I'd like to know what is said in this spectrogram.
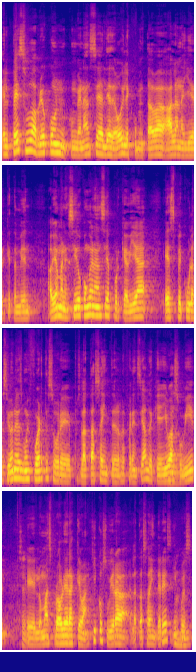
el, peso abrió con, con, ganancia el día de hoy. Le comentaba a Alan ayer que también había amanecido con ganancia porque había especulaciones muy fuertes sobre pues, la tasa de interés referencial, de que iba a subir. Eh, lo más probable era que Banjico subiera la tasa de interés y pues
